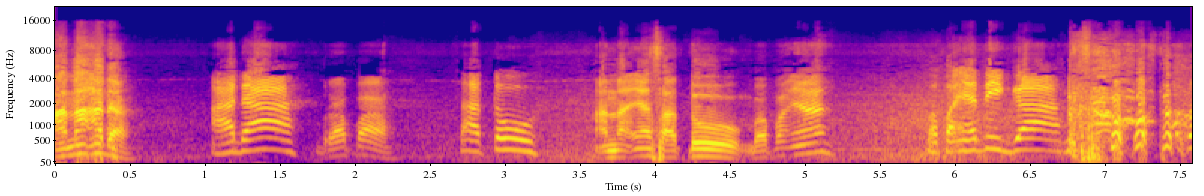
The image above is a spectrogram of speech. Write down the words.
Anak ada? Ada. Berapa? Satu. Anaknya satu, bapaknya? Bapaknya tiga.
